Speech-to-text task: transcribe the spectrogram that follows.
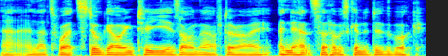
Uh, and that's why it's still going two years on after I announced that I was going to do the book.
